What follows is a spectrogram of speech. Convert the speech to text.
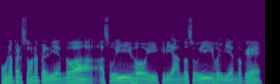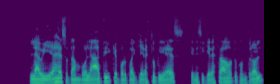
una persona perdiendo a, a su hijo y criando a su hijo y viendo que la vida es eso tan volátil que por cualquier estupidez que ni siquiera está bajo tu control,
